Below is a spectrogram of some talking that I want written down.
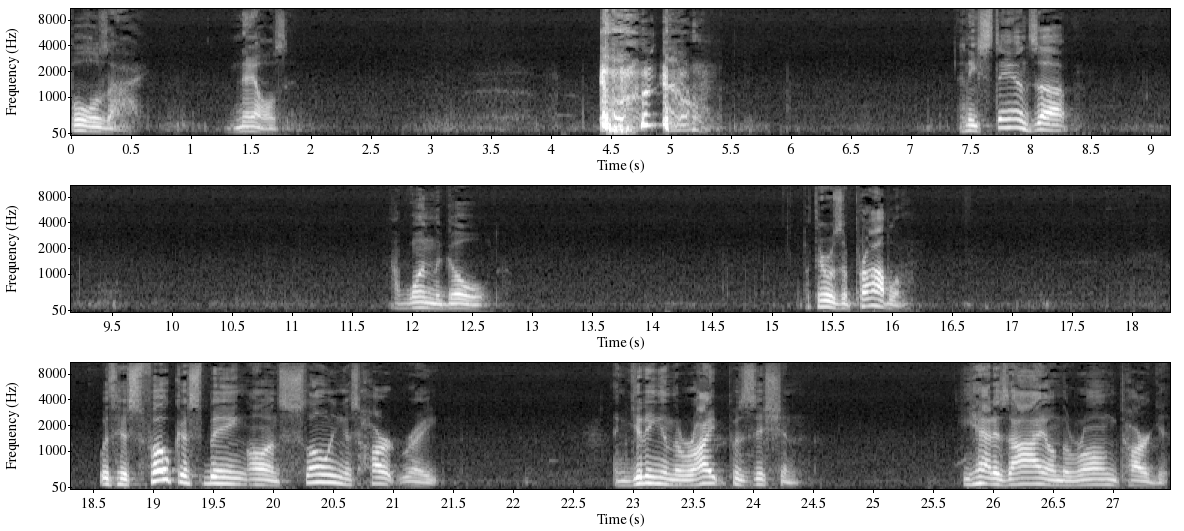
Bullseye. Nails it. and he stands up. I've won the gold. But there was a problem. With his focus being on slowing his heart rate and getting in the right position, he had his eye on the wrong target.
